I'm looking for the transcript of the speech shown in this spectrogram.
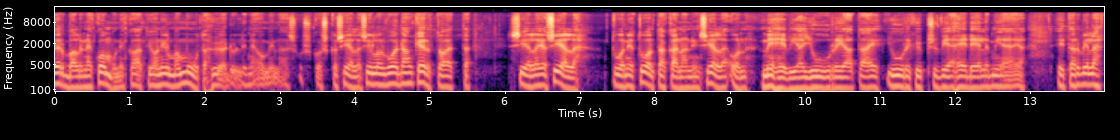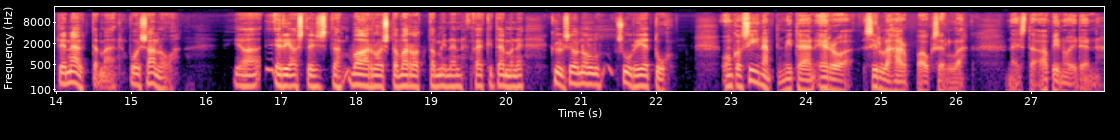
verbaalinen kommunikaatio on ilman muuta hyödyllinen ominaisuus, koska siellä silloin voidaan kertoa, että siellä ja siellä tuon ja tuon takana, niin siellä on meheviä juuria tai juurikypsyviä hedelmiä ja ei tarvitse lähteä näyttämään, voi sanoa. Ja eriasteisista vaaroista varottaminen, kaikki tämmöinen, kyllä se on ollut suuri etu. Onko siinä mitään eroa sillä harppauksella näistä apinoiden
